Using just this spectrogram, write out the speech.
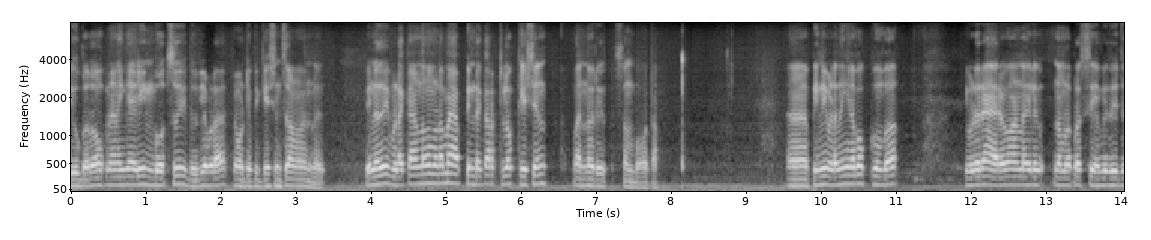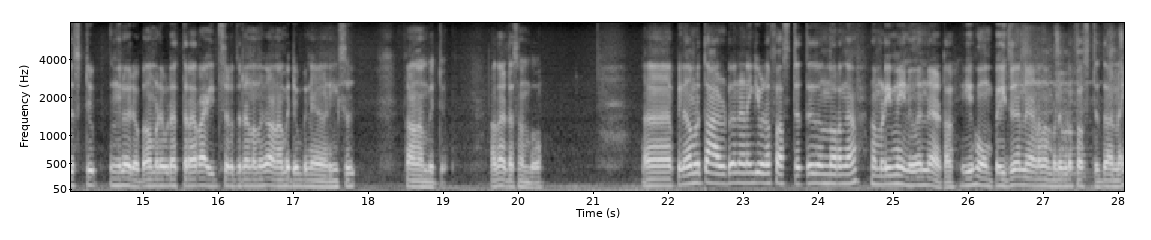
യൂബർ നോക്കുകയാണെങ്കിൽ അതിൽ ഇൻബോക്സ് ഇവിടെ നോട്ടിഫിക്കേഷൻസ് ആണ് വരുന്നത്. പിന്നെ അത് ഇവിടെ കാണുന്ന നമ്മുടെ മാപ്പിന്റെ കറക്റ്റ് ലൊക്കേഷൻ വന്ന ഒരു സംഭവം കേട്ടോ. പിന്നെ ഇവിടെ നിന്ന് ഇങ്ങനെ പൊക്കുമ്പോൾ ഇവിടെ ഒരു ആരോ ആണെങ്കിൽ നമ്മൾ പ്രസ് ചെയ്യുമ്പോൾ ഇത് ജസ്റ്റ് ഇങ്ങനെ വരും. അപ്പോൾ നമ്മുടെ ഇവിടെ എത്ര റൈഡ്സ് എടുത്തിട്ടുണ്ടെന്ന് കാണാൻ പറ്റും. പിന്നെ ഏണിങ്സ് കാണാൻ പറ്റും. അതായിട്ട സംഭവം. പിന്നെ നമ്മൾ താഴോട്ട് തന്നെയാണെങ്കിൽ ഇവിടെ ഫസ്റ്റത്തെ എന്ന് പറഞ്ഞാൽ നമ്മുടെ ഈ മെനു തന്നെ കേട്ടോ. ഈ ഹോം പേജ് തന്നെയാണ് നമ്മുടെ ഇവിടെ ഫസ്റ്റത്തെ തന്നെ.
